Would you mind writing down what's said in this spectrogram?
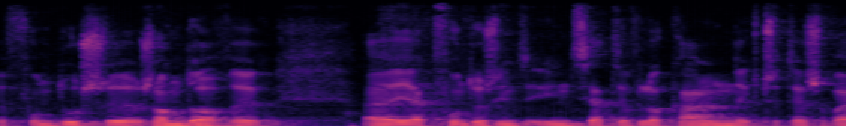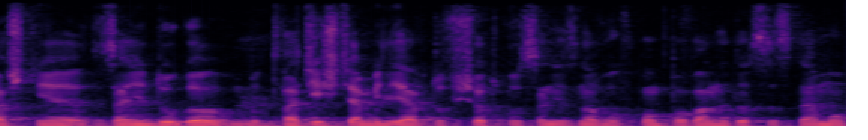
e, funduszy rządowych, e, jak Fundusz In- Inicjatyw Lokalnych, czy też właśnie za niedługo 20 miliardów środków zostanie znowu wpompowane do systemu,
